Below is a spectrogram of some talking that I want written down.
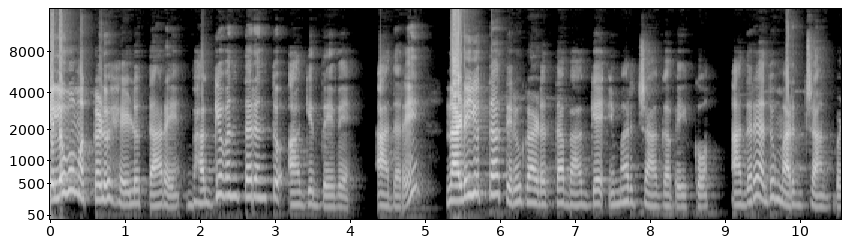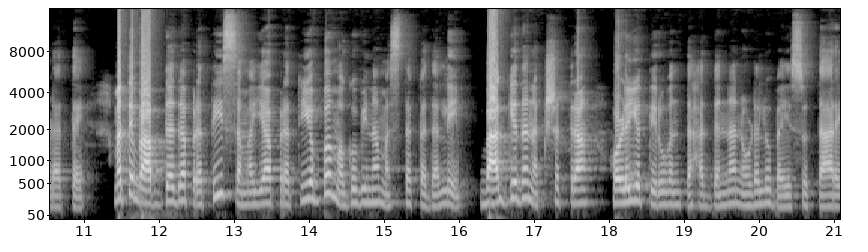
ಕೆಲವು ಮಕ್ಕಳು ಹೇಳುತ್ತಾರೆ, ಭಾಗ್ಯವಂತರಂತೂ ಆಗಿದ್ದೇವೆ. ಆದರೆ ನಡೆಯುತ್ತಾ ತಿರುಗಾಡುತ್ತಾ ಭಾಗ್ಯ ಇಮರ್ಜ್ ಆಗಬೇಕು. ಆದರೆ ಅದು ಮರ್ಜ್ ಆಗ್ಬಿಡತ್ತೆ. ಮತ್ತೆ ಬಾಬ್ದದ ಪ್ರತಿ ಸಮಯ ಪ್ರತಿಯೊಬ್ಬ ಮಗುವಿನ ಮಸ್ತಕದಲ್ಲಿ ಭಾಗ್ಯದ ನಕ್ಷತ್ರ ಹೊಳೆಯುತ್ತಿರುವಂತಹದ್ದನ್ನು ನೋಡಲು ಬಯಸುತ್ತಾರೆ.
